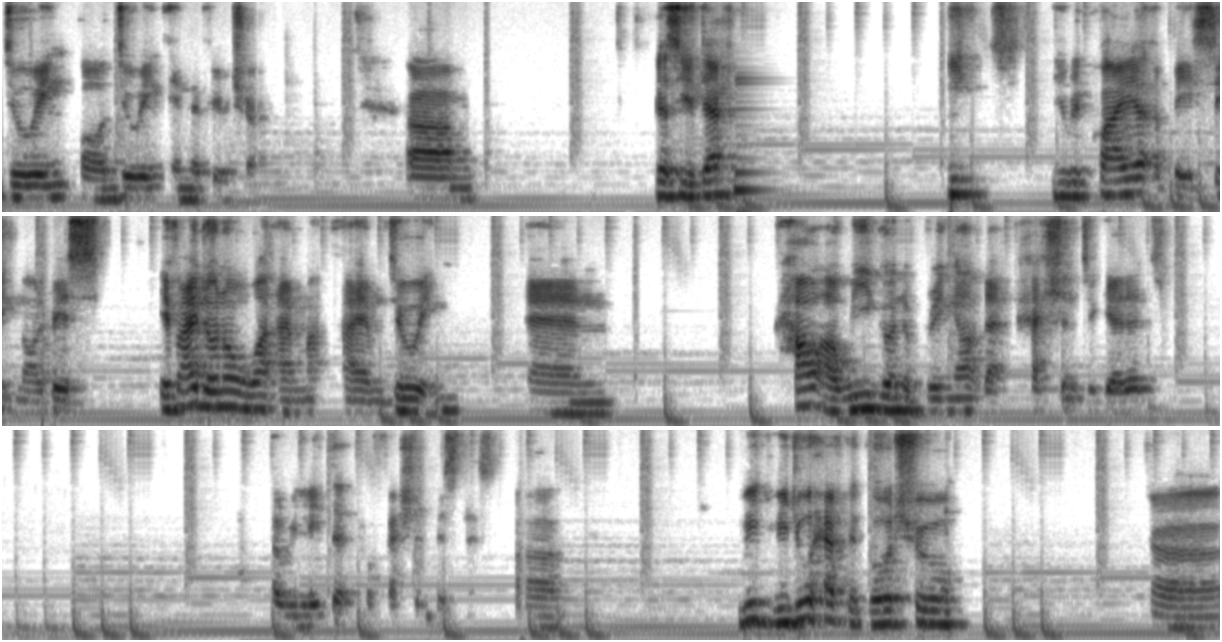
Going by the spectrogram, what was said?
doing or doing in the future. Um, because you definitely need, you require a basic knowledge. If I don't know what I'm I am doing, and how are we going to bring out that passion together a related profession business uh, we, we do have to go through uh,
